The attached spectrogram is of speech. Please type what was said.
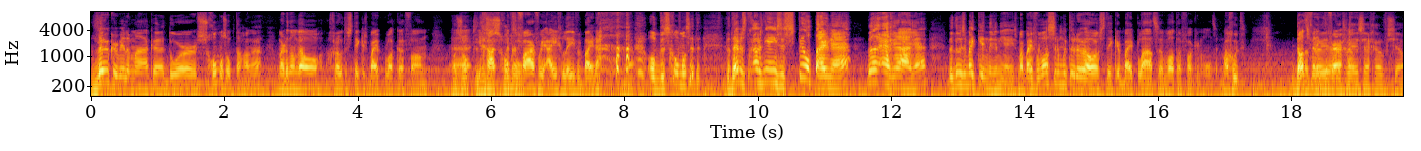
leuker willen maken door schommels op te hangen. maar er dan wel grote stickers bij plakken van. Pas eh, op, dit je gaat schommel. gevaar voor je eigen leven bijna Ja. op de schommel zitten. Dat hebben ze trouwens niet eens in speeltuinen, hè? Dat is echt raar, hè? Dat doen ze bij kinderen niet eens. Maar bij volwassenen moeten we er wel een sticker bij plaatsen. Wat een fucking onzin. Maar goed, dat Wat vind ik te je- ver Wat wil je zeggen over Shell?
